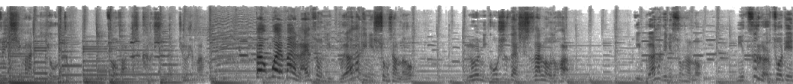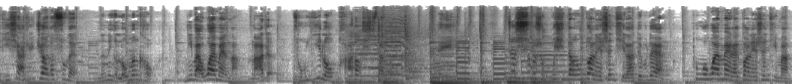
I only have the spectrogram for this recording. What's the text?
最起码你有一种做法是可行的，就是什么？当外卖来之后，你不要他给你送上楼。比如说你公司在十三楼的话，你不要他给你送上楼，你自个儿坐电梯下去，就要他送在你的那个楼门口。你把外卖拿拿着，从一楼爬到十三楼。哎，这是不是无形当中锻炼身体了？对不对？通过外卖来锻炼身体吗？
